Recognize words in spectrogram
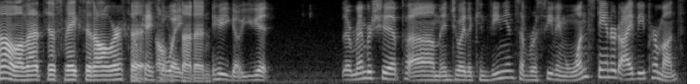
Oh well, that just makes it all worth it. Okay, so all of a wait. sudden. Here you go. You get their membership. Um, enjoy the convenience of receiving one standard IV per month,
